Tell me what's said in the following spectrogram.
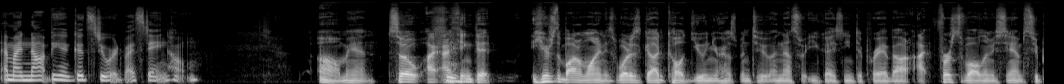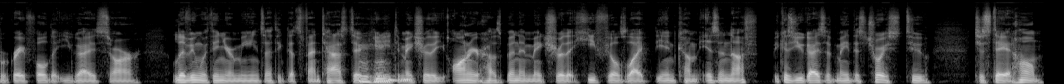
Am I not being a good steward by staying home? Oh man. So I, I think that here's the bottom line is what has God called you and your husband to? And that's what you guys need to pray about. I, first of all, let me say I'm super grateful that you guys are living within your means. I think that's fantastic. You need to make sure that you honor your husband and make sure that he feels like the income is enough because you guys have made this choice to to stay at home.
